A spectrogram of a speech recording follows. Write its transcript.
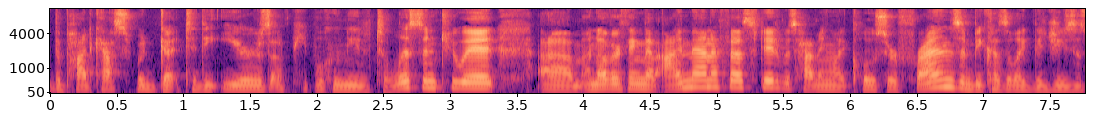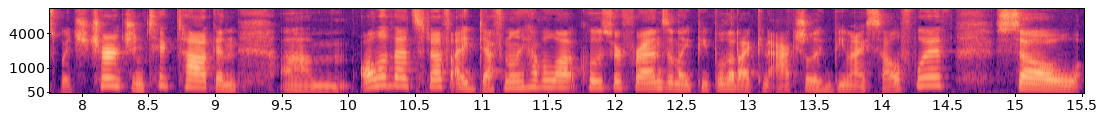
the podcast would get to the ears of people who needed to listen to it. Um, another thing that I manifested was having like closer friends, and because of like the Jesus Witch Church and TikTok and um, all of that stuff, I definitely have a lot closer friends and like people that I can actually be myself with. So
